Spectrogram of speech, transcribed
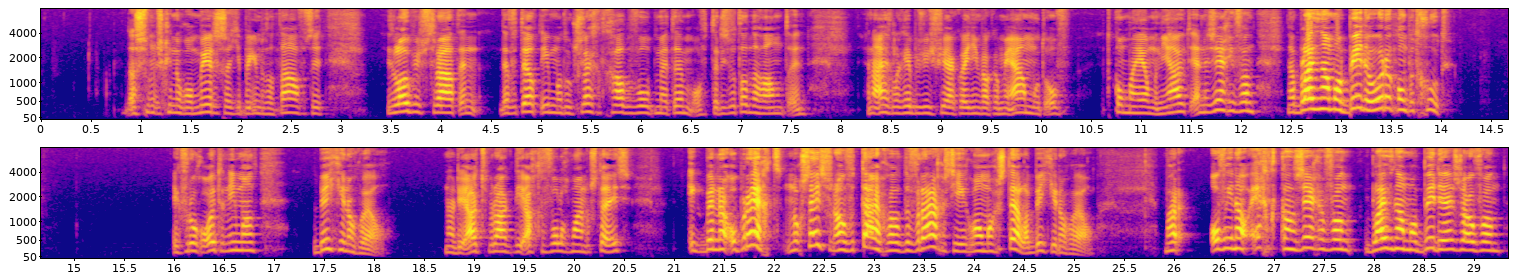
dat is misschien nog wel meer dan dat je bij iemand aan tafel zit. Je loopt je op straat en dan vertelt iemand hoe slecht het gaat bijvoorbeeld met hem. Of er is wat aan de hand. En, en eigenlijk heb je zoiets van, ja, ik weet niet waar ik ermee aan moet. Of het komt mij helemaal niet uit. En dan zeg je van, nou blijf nou maar bidden hoor, dan komt het goed. Ik vroeg ooit aan iemand, bid je nog wel? Nou, die uitspraak die achtervolgt mij nog steeds. Ik ben er oprecht nog steeds van overtuigd dat de vraag is die je gewoon mag stellen. Bid je nog wel? Maar of je nou echt kan zeggen van, blijf nou maar bidden, zo van...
